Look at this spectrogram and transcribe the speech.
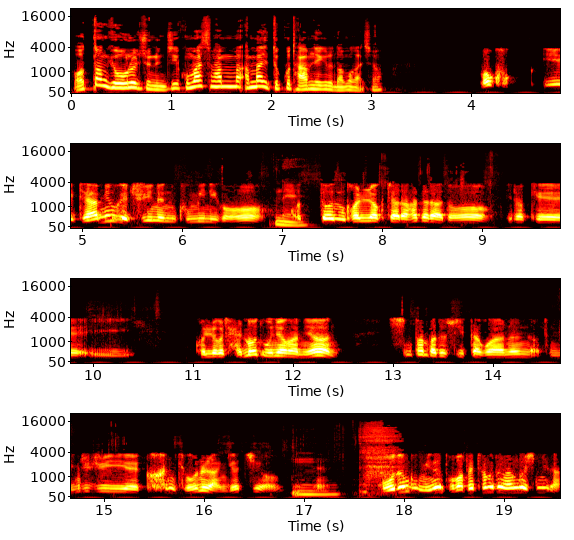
어떤 교훈을 주는지 그 말씀 한, 한마디 듣고 다음 얘기로 넘어가죠. 뭐이 대한민국의 주인은 국민이고 네. 어떤 권력자라 하더라도 이렇게 이 권력을 잘못 운영하면 심판받을 수 있다고 하는 어떤 민주주의의 큰 교훈을 안겼지요. 음, 모든 국민은 법 앞에 평등한 것입니다.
